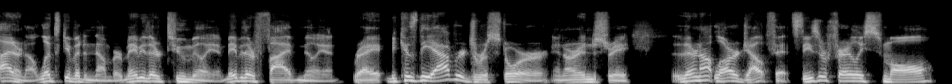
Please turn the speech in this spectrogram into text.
I don't know. Let's give it a number. Maybe they're 2 million. Maybe they're 5 million, right? Because the average restorer in our industry, they're not large outfits. These are fairly small,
